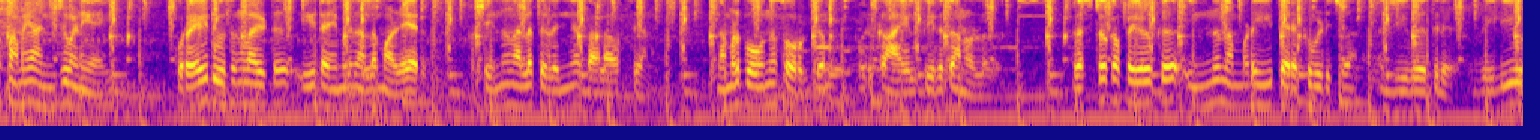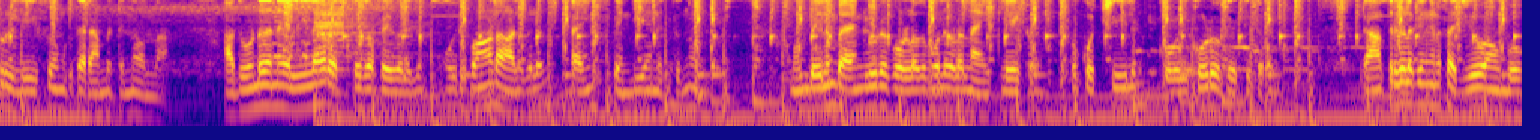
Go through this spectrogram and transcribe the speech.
ഇപ്പോൾ സമയം അഞ്ചു മണിയായി. കുറേ ദിവസങ്ങളായിട്ട് ഈ ടൈമിൽ നല്ല മഴയായിരുന്നു. പക്ഷേ ഇന്ന് നല്ല തെളിഞ്ഞ കാലാവസ്ഥയാണ്. നമ്മൾ പോകുന്ന സ്വർഗം ഒരു കായൽ തീരത്താണുള്ളത്. റെസ്റ്റോ കഫേകൾക്ക് ഇന്ന് നമ്മുടെ ഈ തിരക്ക് പിടിച്ച ജീവിതത്തിൽ വലിയൊരു റിലീഫ് നമുക്ക് തരാൻ പറ്റുന്ന ഒന്നാണ് അതുകൊണ്ട് തന്നെ എല്ലാ റെസ്റ്റോ കഫേകളിലും ഒരുപാട് ആളുകൾ ടൈം സ്പെൻഡ് ചെയ്യാൻ എത്തുന്നുണ്ട്. മുംബൈയിലും ബാംഗ്ലൂരൊക്കെ ഉള്ളതുപോലെയുള്ള നൈറ്റ് ലൈഫ് ഇപ്പോൾ കൊച്ചിയിലും കോഴിക്കോടും ഒക്കെ എത്തിത്തുടങ്ങി രാത്രികളൊക്കെ ഇങ്ങനെ സജീവമാകുമ്പോൾ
